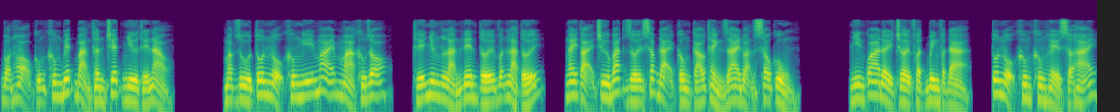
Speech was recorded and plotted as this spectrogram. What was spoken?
bọn họ cũng không biết bản thân chết như thế nào. Mặc dù tôn ngộ không nghĩ mãi mà không rõ, thế nhưng là nên tới vẫn là tới, ngay tại chư bát giới sắp đại công cáo thành giai đoạn sau cùng. Nhìn qua đầy trời Phật binh Phật đà, tôn ngộ không không hề sợ hãi.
